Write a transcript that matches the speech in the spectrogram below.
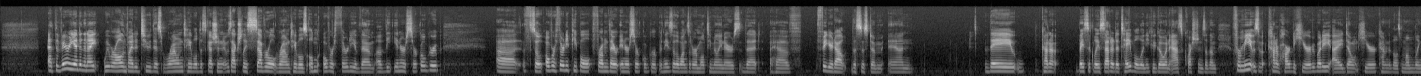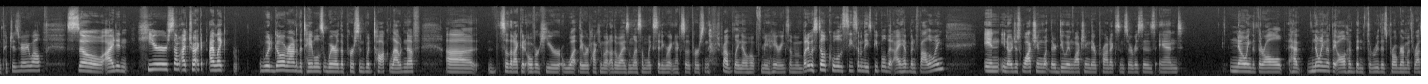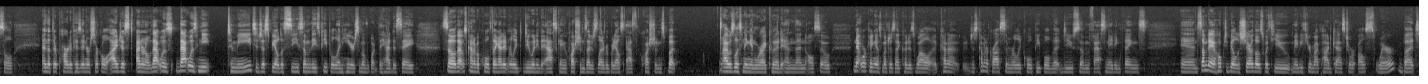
At the very end of the night, we were all invited to this roundtable discussion. It was actually several roundtables, over 30 of them, of the inner circle group. Uh, so over 30 people from their inner circle group, and these are the ones that are multimillionaires that have figured out the system, and they kind of basically sat at a table and you could go and ask questions of them. For me, it was kind of hard to hear everybody. I don't hear kind of those mumbling pitches very well. So I didn't hear some. I try. I like would go around to the tables where the person would talk loud enough uh, so that I could overhear what they were talking about. Otherwise, unless I'm like sitting right next to the person, there was probably no hope for me hearing some of them. But it was still cool to see some of these people that I have been following in you know just watching what they're doing watching their products and services and knowing that they're all have knowing that they all have been through this program with Russell and that they're part of his inner circle I just I don't know that was that was neat to me to just be able to see some of these people and hear some of what they had to say. So that was kind of a cool thing. I didn't really do any of the asking questions. I just let everybody else ask the questions. But I was listening in where I could and then also networking as much as I could as well. Kind of just coming across some really cool people that do some fascinating things. And someday I hope to be able to share those with you, maybe through my podcast or elsewhere. But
